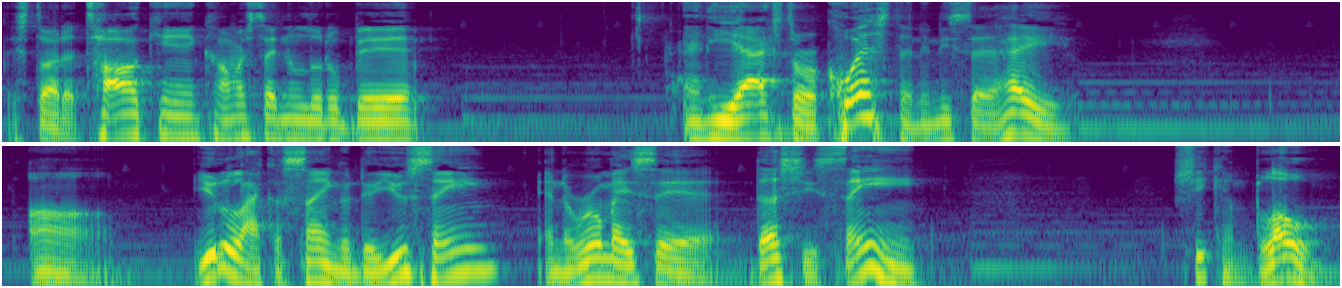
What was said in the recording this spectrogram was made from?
They started talking, conversating a little bit, and he asked her a question. And he said, "Hey, um, you look like a singer. Do you sing?" And the roommate said, "Does she sing? She can blow."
